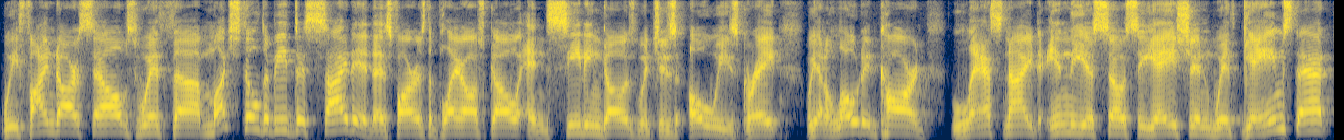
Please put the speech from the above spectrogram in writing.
we find ourselves with uh, much still to be decided as far as the playoffs go and seeding goes, which is always great. We had a loaded card last night in the association with games that.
